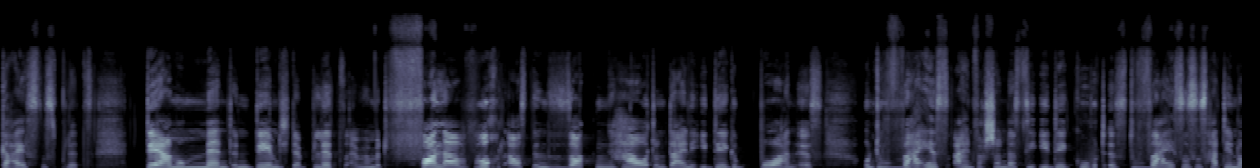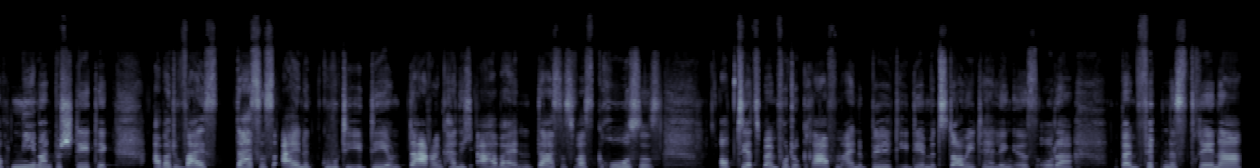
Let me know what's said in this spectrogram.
Geistesblitz. Der Moment, in dem dich der Blitz einfach mit voller Wucht aus den Socken haut und deine Idee geboren ist. Und du weißt einfach schon, dass die Idee gut ist. Du weißt es. Es hat dir noch niemand bestätigt, aber du weißt, das ist eine gute Idee und daran kann ich arbeiten. Das ist was Großes. Ob es jetzt beim Fotografen eine Bildidee mit Storytelling ist oder beim Fitnesstrainer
